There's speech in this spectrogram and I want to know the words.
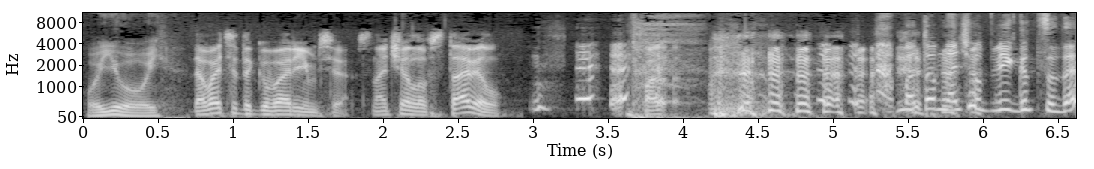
ой-ой. Давайте договоримся. Сначала вставил, по- Потом начал двигаться, да?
